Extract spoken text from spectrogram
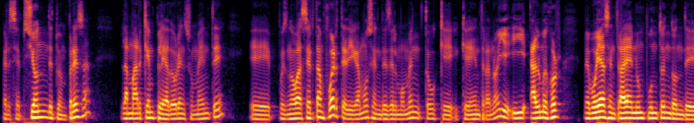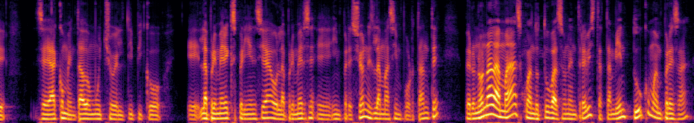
percepción de tu empresa, la marca empleador en su mente, eh, pues no va a ser tan fuerte, digamos, en, desde el momento que, entra, ¿no? Y, a lo mejor me voy a centrar en un punto en donde se ha comentado mucho el típico, eh, la primera experiencia o la primera eh, impresión es la más importante, pero no nada más cuando tú vas a una entrevista, también tú como empresa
